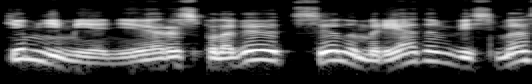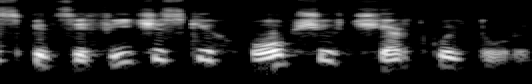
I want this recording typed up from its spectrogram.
тем не менее располагают целым рядом весьма специфических общих черт культуры.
